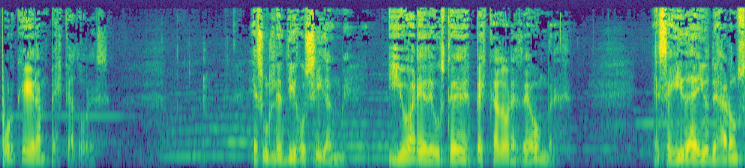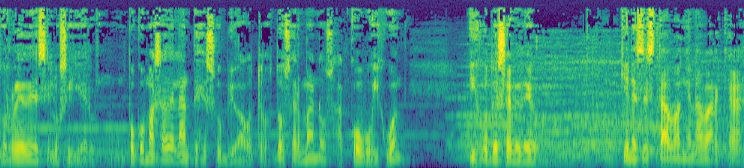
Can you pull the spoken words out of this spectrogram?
porque eran pescadores. Jesús les dijo, síganme, y yo haré de ustedes pescadores de hombres. Enseguida ellos dejaron sus redes y lo siguieron. Un poco más adelante Jesús vio a otros dos hermanos, Jacobo y Juan, hijos de Zebedeo, quienes estaban en la barca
